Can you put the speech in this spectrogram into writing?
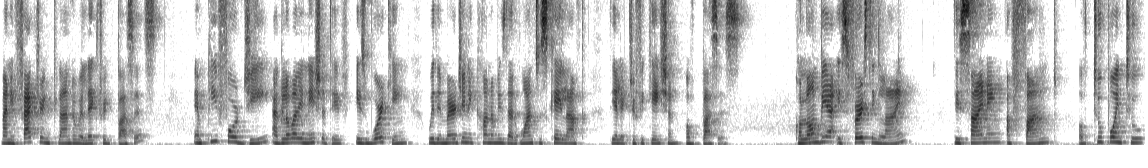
manufacturing plant of electric buses, and P4G, a global initiative, is working with emerging economies that want to scale up the electrification of buses. Colombia is first in line, designing a fund of 2.2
